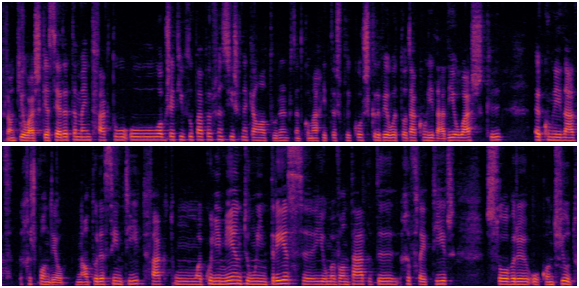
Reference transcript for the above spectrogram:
Pronto, eu acho que esse era também, de facto, o, o, objetivo do Papa Francisco naquela altura. Portanto, como a Rita explicou, escreveu a toda a comunidade e eu acho que a comunidade respondeu. Na altura senti, de facto, um acolhimento, um interesse e uma vontade de refletir sobre o conteúdo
